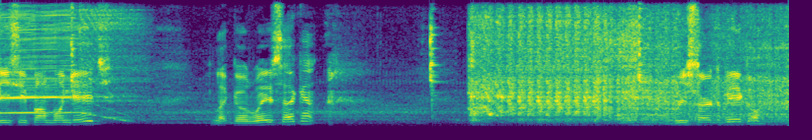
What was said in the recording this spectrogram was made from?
DC pump will engage. Let go, wait a second. Restart the vehicle.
